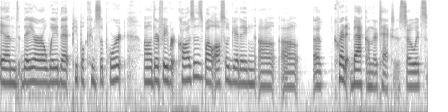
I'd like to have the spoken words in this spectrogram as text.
And they are a way that people can support uh, their favorite causes while also getting uh, uh a credit back on their taxes. So it's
